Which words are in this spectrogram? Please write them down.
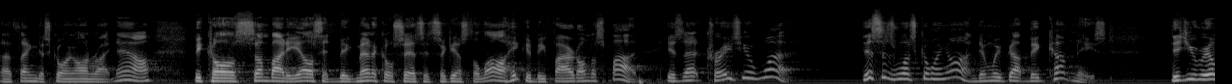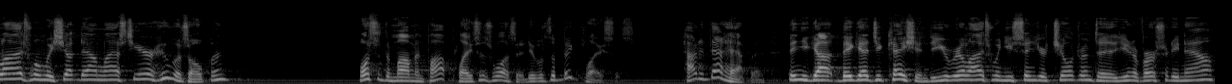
uh, thing that's going on right now, because somebody else at Big Medical says it's against the law, he could be fired on the spot. Is that crazy or what? This is what's going on. Then we've got big companies. Did you realize when we shut down last year, who was open? Wasn't the mom and pop places, was it? It was the big places. How did that happen? Then you got big education. Do you realize when you send your children to university now,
